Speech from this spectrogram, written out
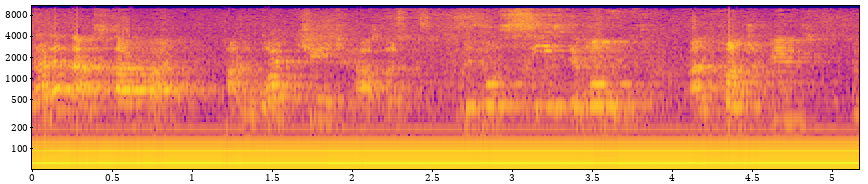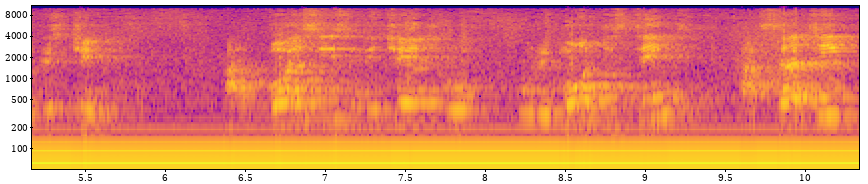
Rather than stand by and watch change happen, we must seize the moment and contribute to this change. Our voices in the change room will be more distinct, assertive,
